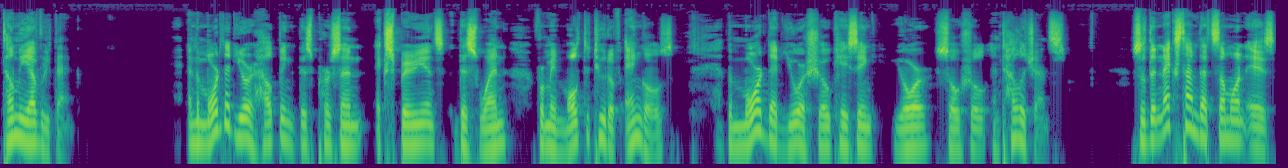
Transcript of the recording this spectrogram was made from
Tell me everything. And the more that you're helping this person experience this win from a multitude of angles, the more that you are showcasing your social intelligence. So the next time that someone is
